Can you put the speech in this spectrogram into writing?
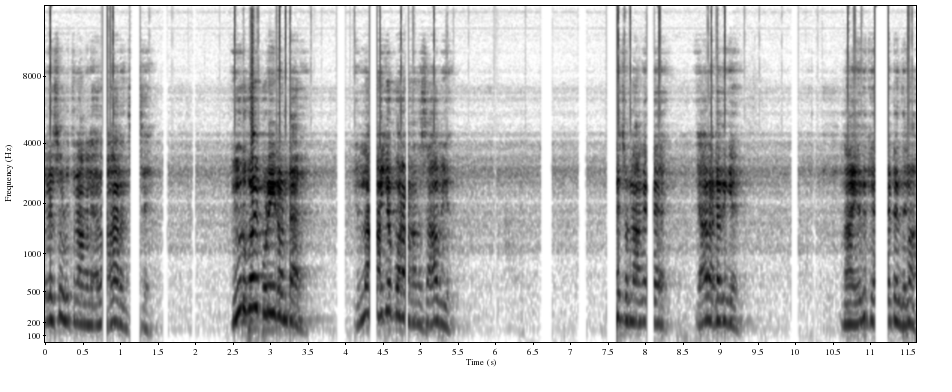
ட்ரெஸ் கொடுத்துனாங்களே அது அழகா இருந்துச்சு. இவரு போய் பிடிக்கிட்டு வந்துட்டார். எல்லாம் அடிக்க போகிறாங்க அந்த சாவியை. என்ன சொன்னாங்க? யார் அடறீங்க? நான் எதுக்கு கேட்டேன் தெரியுமா?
